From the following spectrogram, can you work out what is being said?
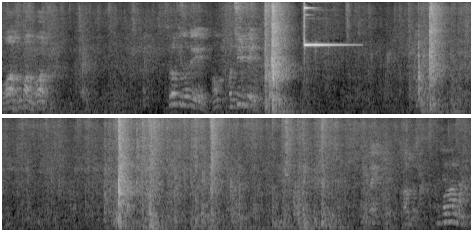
와, 좋다, 와. 트로피서들이, 어? 거칠지? 죄송합니다.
